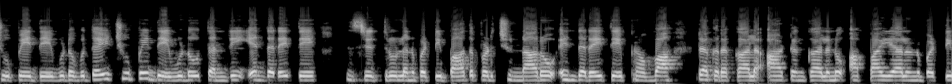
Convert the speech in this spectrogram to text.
చూపే దేవుడవు దయ చూపే దేవుడు తండ్రి. ఎందరైతే శత్రువులను బట్టి బాధపడుచున్నారో ఎందరైతే ప్రవ్వా రకరకాల ఆటంకాలను అపాయాలను బట్టి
